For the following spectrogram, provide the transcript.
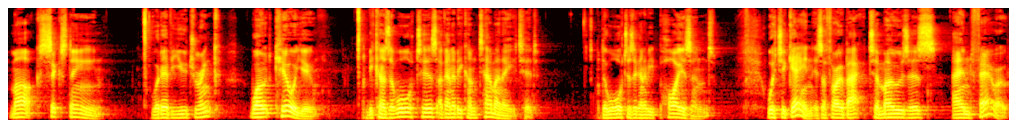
Mark 16. Whatever you drink won't kill you because the waters are going to be contaminated. The waters are going to be poisoned which again is a throwback to Moses and Pharaoh.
